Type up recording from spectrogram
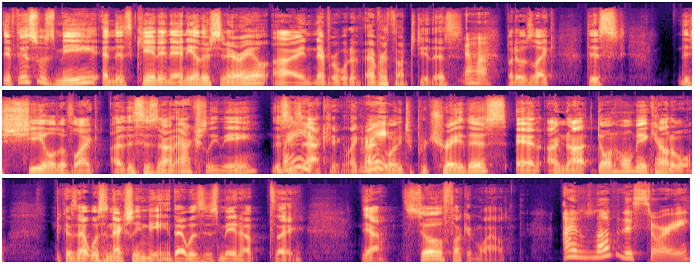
If this was me and this kid in any other scenario, I never would have ever thought to do this. Uh-huh. But it was like this this shield of like uh, this is not actually me. This is acting. Like I'm going to portray this, and I'm not. Don't hold me accountable because that wasn't actually me. That was this made up thing. Yeah, so fucking wild. I love this story.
